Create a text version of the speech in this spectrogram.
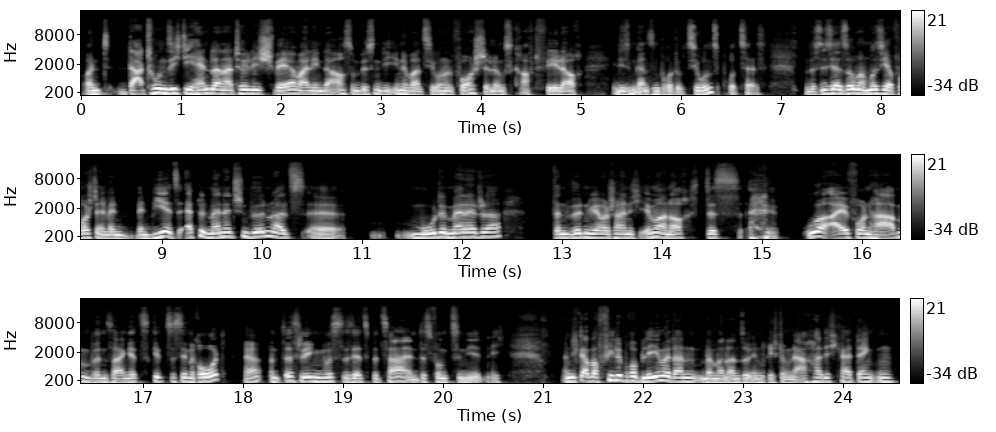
Und da tun sich die Händler natürlich schwer, weil ihnen da auch so ein bisschen die Innovation und Vorstellungskraft fehlt, auch in diesem ganzen Produktionsprozess. Und das ist ja so, man muss sich ja vorstellen, wenn, wenn wir jetzt Apple managen würden als äh, Modemanager, dann würden wir wahrscheinlich immer noch das Ur-iPhone haben, würden sagen, jetzt gibt es in Rot, ja, und deswegen musst du es jetzt bezahlen. Das funktioniert nicht. Und ich glaube auch viele Probleme dann, wenn wir dann so in Richtung Nachhaltigkeit denken,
